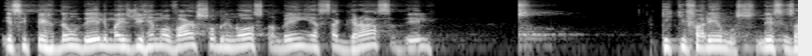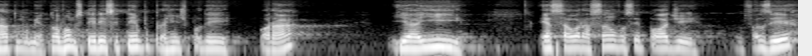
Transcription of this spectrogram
esse perdão dele, mas de renovar sobre nós também essa graça dele. O que, que faremos nesse exato momento? Nós vamos ter esse tempo para a gente poder orar, e aí essa oração você pode fazer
